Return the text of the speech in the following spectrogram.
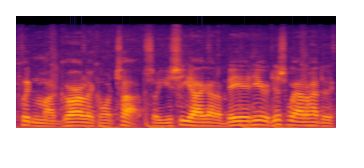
putting my garlic on top. So you see I got a bed here. This way I don't have to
